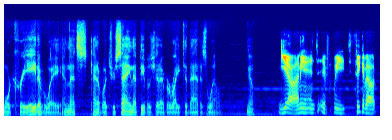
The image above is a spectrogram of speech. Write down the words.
more creative way? And that's kind of what you're saying that people should have a right to that as well. Yeah, Yeah. I mean, if we think about,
